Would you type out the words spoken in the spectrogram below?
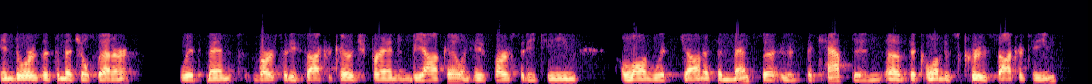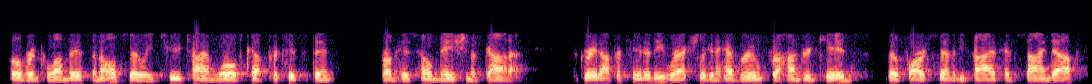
indoors at the Mitchell Center, with men's varsity soccer coach Brandon Bianco and his varsity team, along with Jonathan Mensah, who's the captain of the Columbus Crew soccer team over in Columbus, and also a two time World Cup participant from his home nation of Ghana. It's a great opportunity. We're actually going to have room for 100 kids. So far, 75 have signed up.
